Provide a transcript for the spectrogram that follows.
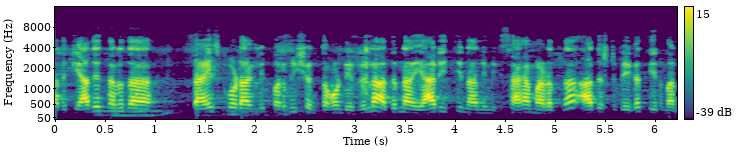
ಅದಕ್ಕೆ ಯಾವುದೇ ತರದ ಡೈಸ್ ಕೋಡ್ ಆಗ್ಲಿ ಪರ್ಮಿಷನ್ ತಗೊಂಡಿರಲಿಲ್ಲ. ಅದನ್ನ ಯಾವ ರೀತಿ ನಾನು ನಿಮಗೆ ಸಹಾಯ ಮಾಡೋದನ್ನ ಆದಷ್ಟು ಬೇಗ ತೀರ್ಮಾನ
